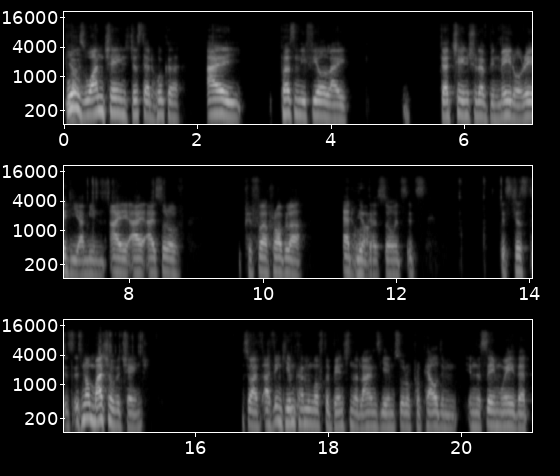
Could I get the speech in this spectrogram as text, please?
Bulls yeah. one change just at hooker. I personally feel like that change should have been made already. I mean, I I, I sort of prefer Grobbelaar at hooker, yeah. so it's it's it's just it's, it's not much of a change. So I, I think him coming off the bench in the Lions game sort of propelled him in the same way that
